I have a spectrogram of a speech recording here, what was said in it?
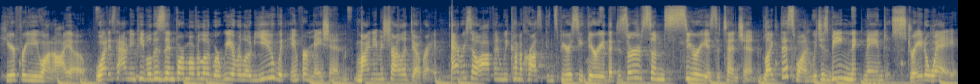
here for you on IO. What is happening people? This is Inform Overload where we overload you with information. My name is Charlotte Dobre. Every so often we come across a conspiracy theory that deserves some serious attention. Like this one which is being nicknamed Strayed Away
